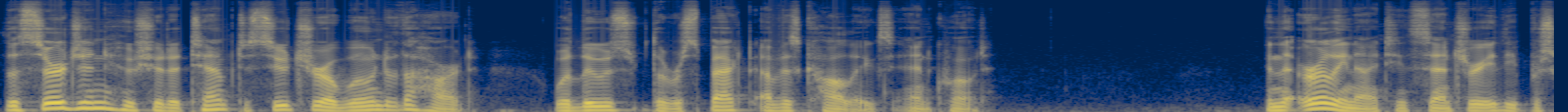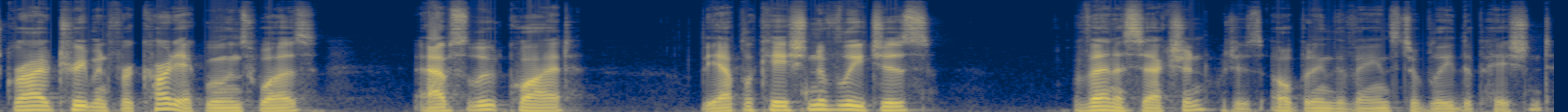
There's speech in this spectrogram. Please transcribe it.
the surgeon who should attempt to suture a wound of the heart would lose the respect of his colleagues. In the early 19th century, the prescribed treatment for cardiac wounds was absolute quiet, the application of leeches, venesection, which is opening the veins to bleed the patient,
